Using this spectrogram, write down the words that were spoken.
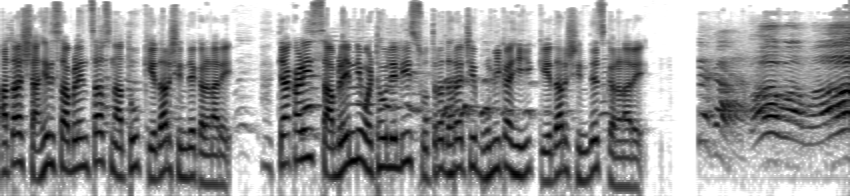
आता शाहीर साबळेंचाच नातू केदार शिंदे करणार. आहे त्या काळी साबळेंनी वठवलेली सूत्रधाराची भूमिकाही केदार शिंदेच करणार. आहे वा वा वा.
